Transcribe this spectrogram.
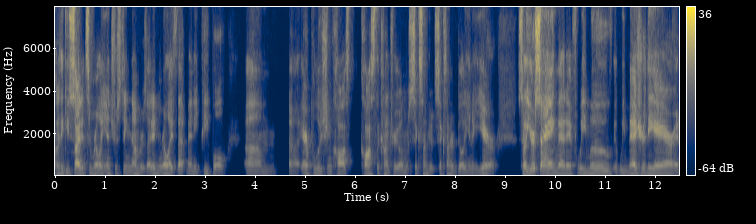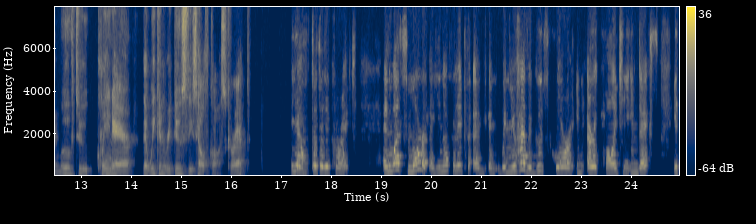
I think you cited some really interesting numbers. I didn't realize that many people um, uh, air pollution cost cost the country almost 600 600 billion a year. So you're saying that if we move, if we measure the air and move to clean air, that we can reduce these health costs, correct? Yeah, totally correct. And what's more, uh, you know, Philip, uh, uh, when you have a good score in air quality index, it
